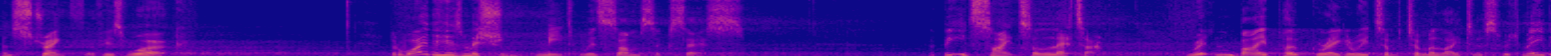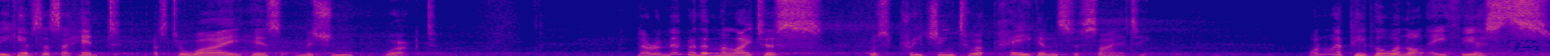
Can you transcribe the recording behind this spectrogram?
and strength of his work. But why did his mission meet with some success? The Bede cites a letter written by Pope Gregory to, to Mellitus, which maybe gives us a hint as to why his mission worked. Now remember that Mellitus was preaching to a pagan society, one where people were not atheists,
